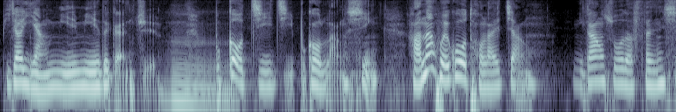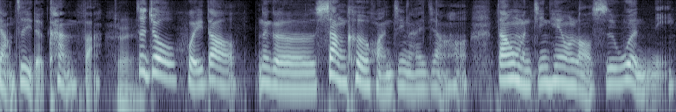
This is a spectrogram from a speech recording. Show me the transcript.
比较羊咩咩的感觉，嗯，不够积极，不够狼性。好，那回过头来讲，你刚刚说的分享自己的看法，对，这就回到那个上课环境来讲哈。当我们今天有老师问你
